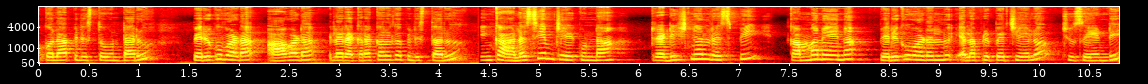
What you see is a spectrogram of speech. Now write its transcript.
ఒకలా పిలుస్తూ ఉంటారు. పెరుగువడ ఆవడ ఇలా రకరకాలుగా పిలుస్తారు. ఇంకా ఆలస్యం చేయకుండా ట్రెడిషనల్ రెసిపీ కమ్మనైన పెరుగు వడలను ఎలా ప్రిపేర్ చేయాలో చూసేయండి.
